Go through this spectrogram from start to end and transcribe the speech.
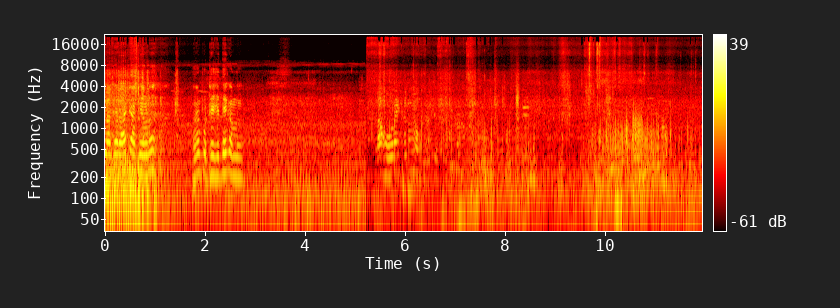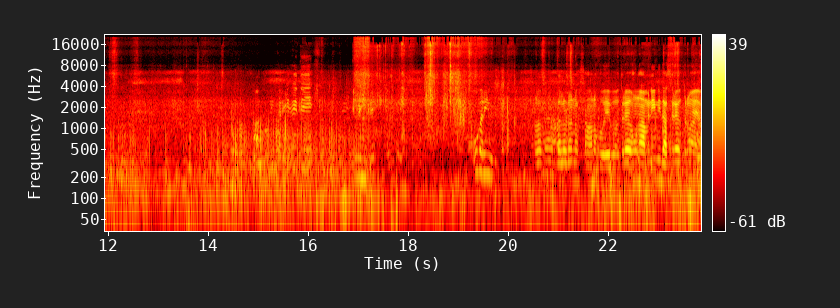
ਲੱਗਾ ਰਾਹ ਚ ਆ ਕੇ ਹੁਣ, ਹਾਂ, ਪੁੱਠੇ ਸਿੱਧੇ ਕੰਮ ਨਾ, ਹੋਰ ਇੱਧਰ ਨੂੰ ਆਹ ਤੁਸੀਂ ਕਰੀ ਹੋਈ ਤੀ ਨਹੀਂ ਉਹ ਕਰੀ ਹੋਈ ਥੋੜਾ ਲੋੜਾ ਨੁਕਸਾਨ ਹੋਏ ਬਹੁਤ ਰਿਹਾ, ਹੁਣ ਆਮਨੀ ਨਹੀਂ ਦੱਸ ਰਿਹਾ, ਉਧਰੋਂ ਆਇਆ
